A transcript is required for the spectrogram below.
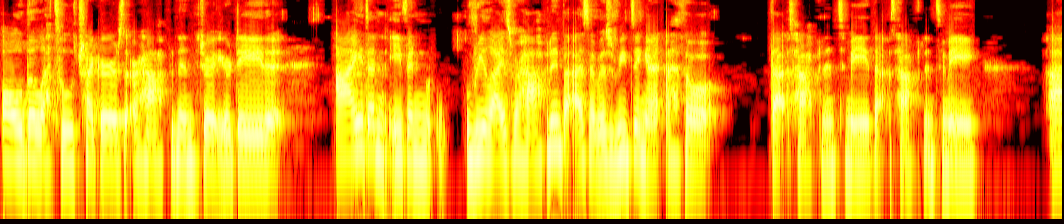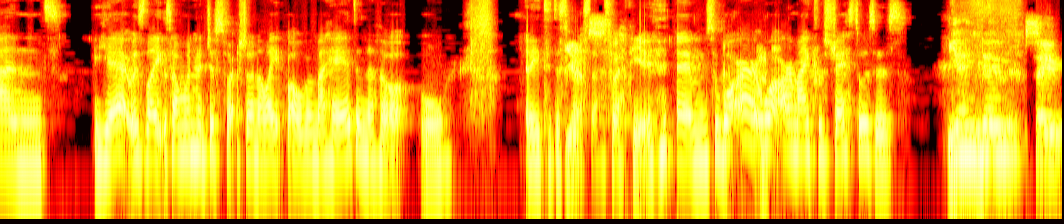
all the little triggers that are happening throughout your day that I didn't even realize were happening, but as I was reading it, I thought, that's happening to me, that's happening to me. And yeah, it was like someone had just switched on a light bulb in my head and I thought, oh, I need to discuss yes. this with you. Um, so what are what are micro stress doses? Yeah, you know, so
